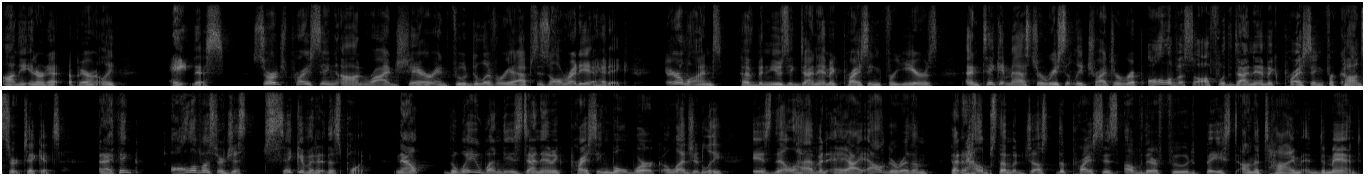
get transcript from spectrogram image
on the internet apparently, hate this. Surge pricing on rideshare and food delivery apps is already a headache. Airlines have been using dynamic pricing for years, and Ticketmaster recently tried to rip all of us off with dynamic pricing for concert tickets. And I think all of us are just sick of it at this point. Now, the way Wendy's dynamic pricing will work, allegedly, is they'll have an AI algorithm that helps them adjust the prices of their food based on the time and demand.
